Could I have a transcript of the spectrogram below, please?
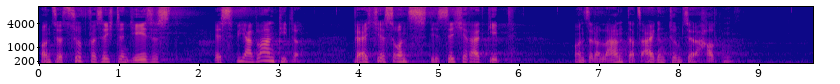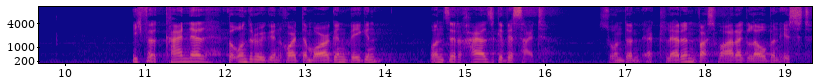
Unsere Zuversicht in Jesus ist wie ein Landtitel, welches uns die Sicherheit gibt, unser Land als Eigentum zu erhalten. Ich will keiner beunruhigen heute Morgen wegen unserer Heilsgewissheit sondern erklären, was wahrer Glauben ist.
